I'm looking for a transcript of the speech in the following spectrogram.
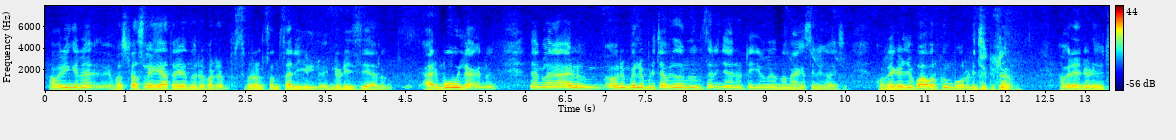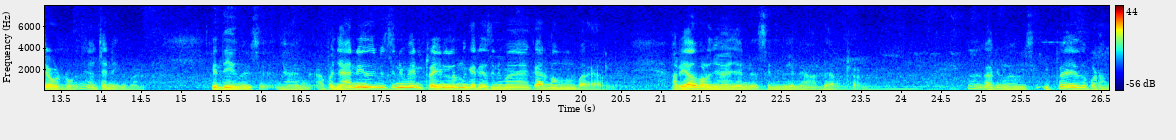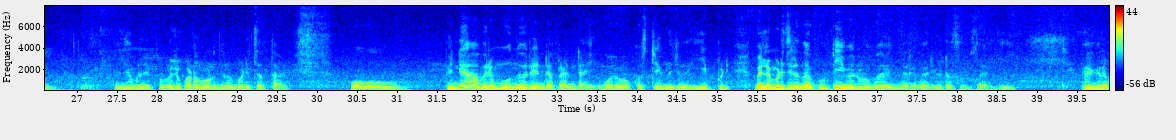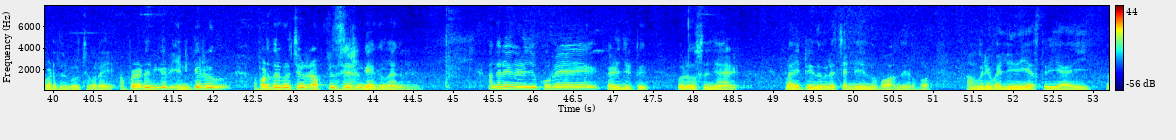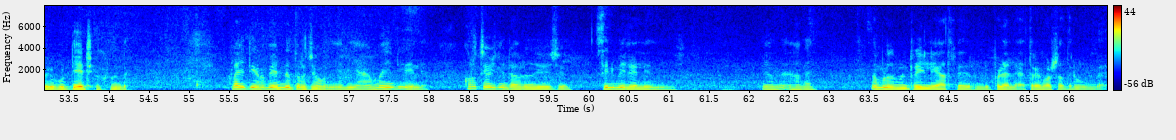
അവരിങ്ങനെ ഫസ്റ്റ് ക്ലാസ്സിലേക്ക് യാത്ര ചെയ്യുന്നൊരു പരസ്പരം സംസാരിക്കില്ലല്ലോ. ഇൻട്രൊഡ്യൂസ് ചെയ്യാനും ആരും പോവില്ല. കാരണം ഞങ്ങൾ അയാളും അവരും വെല്ലം പിടിച്ച് അവർ തന്നെ സംസാരം ഞാൻ ഒറ്റയ്ക്ക് നിന്ന് മാഗസിനൊക്കെ വായിച്ചു കുറേ കഴിഞ്ഞപ്പോൾ അവർക്കും ബോറടിച്ചിട്ടുണ്ടാകും അവരെന്നോട് ചോദിച്ചോണ്ടിട്ടുണ്ട് ഞാൻ ചെന്നൈക്ക് പോകണം എന്ത് ചെയ്യുന്നു വെച്ചാൽ ഞാൻ അപ്പോൾ ഞാൻ സിനിമ ട്രെയിനിലൊന്നും കയറിയ സിനിമക്കാരനൊന്നും പറയാറില്ല. അറിയാതെ പറഞ്ഞു ഞാൻ സിനിമയിലെ ആർട്ട് ഡയറക്ടറാണ്. കാര്യങ്ങളെന്ന് വെച്ചാൽ ഇപ്പോൾ ഏത് പടം? ഞാൻ പറഞ്ഞു ഇപ്പോൾ ഒരു പടം ഓടുന്നത് മണിച്ചത്താൾ ഓ പിന്നെ അവർ മൂന്നുപേരും എന്റെ ഫ്രണ്ടായി ഓരോ ക്വസ്റ്റ്യങ്ങൾ ചോദിക്കും ഈ പിടി ബെല്ലം പിടിച്ചിരുന്ന കുട്ടി ഇവനോട് ഭയങ്കര കാര്യമായിട്ട് സംസാരിക്കുകയും ഭയങ്കര പടത്തിനെ കുറിച്ച് പറയും. അപ്പോഴാണ് എനിക്കൊരു എനിക്കൊരു പടത്തിനെക്കുറിച്ച് പടത്തിനെ കുറിച്ച് ഒരു അപ്രിസിയേഷൻ കേൾക്കുന്നത് അങ്ങനെയാണ് അങ്ങനെ കഴിഞ്ഞ് കുറേ കഴിഞ്ഞിട്ട് ഒരു ദിവസം ഞാൻ ഫ്ലൈറ്റ് ഇതുപോലെ ചെന്നൈയിൽ നിന്ന് പോകാൻ നേരപ്പോൾ അവർ വലിയ സ്ത്രീയായി ഒരു കുട്ടിയേറ്റുകൊണ്ട് ഫ്ലൈറ്റ് ഇറങ്ങി എന്നെ തുറച്ച് പറഞ്ഞു. ഇനി ഞാൻ മൈൻഡ് ചെയ്തില്ല. കുറച്ച് കഴിഞ്ഞിട്ട് അവരൊന്ന് ചോദിച്ചു സിനിമയിലല്ലേ? എന്ന് ചോദിച്ചു. ഞാൻ അതെ. നമ്മൾ നമ്മൾ ട്രെയിനിൽ യാത്ര ചെയ്തിട്ടുണ്ട്. ഇപ്പോഴല്ല എത്രയും വർഷത്തിന് മുമ്പേ.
